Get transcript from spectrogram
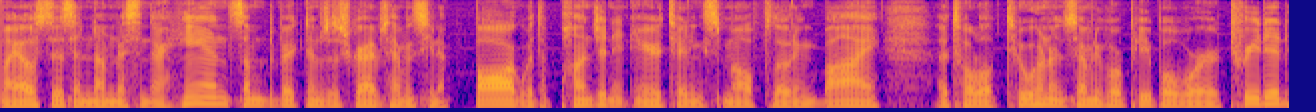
miosis, and numbness in their hands. Some victims described having seen a fog with a pungent and irritating smell floating by. A total of 274 people were treated.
